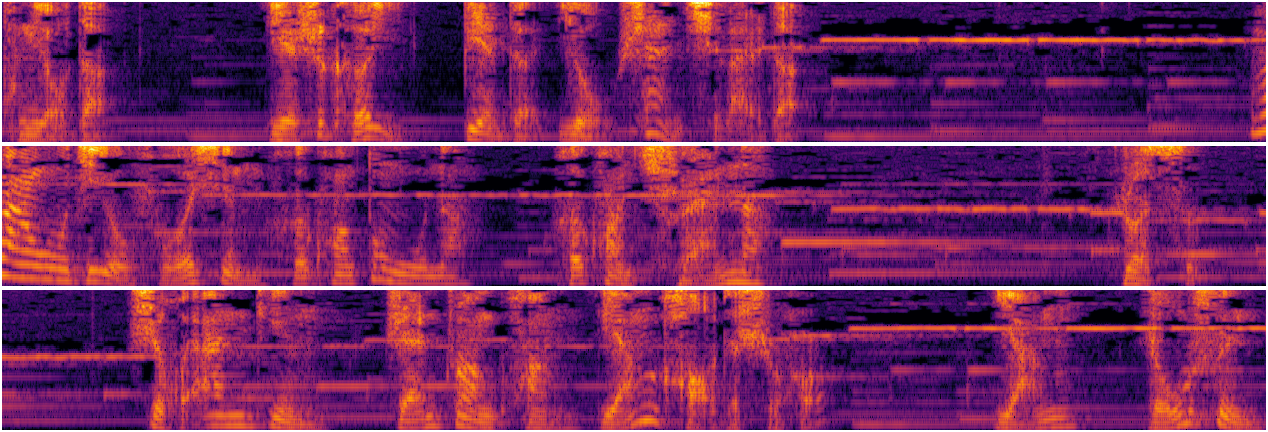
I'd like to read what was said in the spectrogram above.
朋友的，也是可以变得友善起来的。万物皆有佛性，何况动物呢？何况犬呢？若此，社会安定、治安状况良好的时候，羊。柔顺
